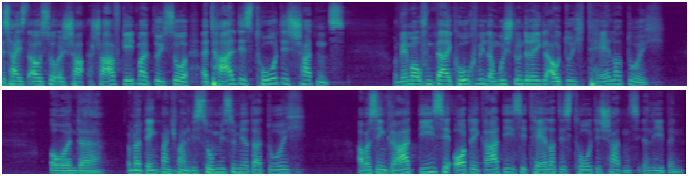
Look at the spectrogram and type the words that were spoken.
Das heißt auch so, ein Schaf geht mal durch so ein Tal des Todesschattens. Und wenn man auf den Berg hoch will, dann musst du in der Regel auch durch Täler durch. Und, äh, und man denkt manchmal, wieso müssen wir da durch? Aber es sind gerade diese Orte, gerade diese Täler des Todesschattens, ihr Lieben,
